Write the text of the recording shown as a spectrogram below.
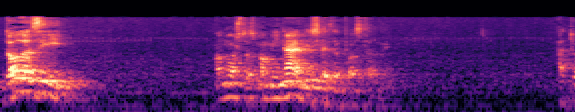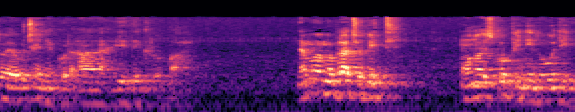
dolazi ono što smo mi najviše zapostavili. A to je učenje Kur'ana i zikrullah. Nemojmo, braćo, biti u onoj skupini ljudi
